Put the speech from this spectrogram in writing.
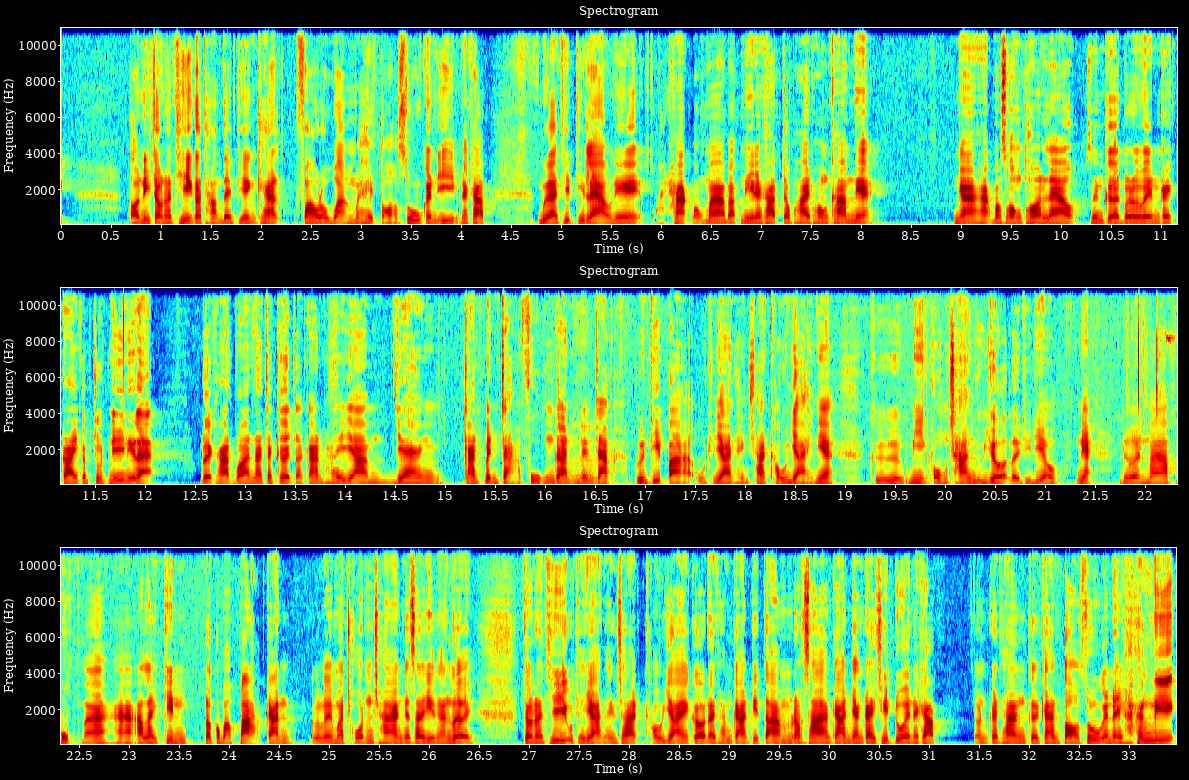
ตอนนี้เจ้าหน้าที่ก็ทำได้เพียงแค่เฝ้าระวังไม่ให้ต่อสู้กันอีกนะครับ เมื่ออาทิตย์ที่แล้วนี่หักออกมาแบบนี้นะครับ เจ้าพายทองคำเนี่ยงาหักมาสองท่อนแล้ว ซึ่งเกิดบริเวณใกล้ ๆ กับจุดนี้นี่แหละ โดยคาดว่าน่าจะเกิดจากการพยายามแย่ง การเป็นจ่าฝูงกัน เนื่องจากพื้นที่ป่าอุทยานแห่งชาติเขาใหญ่เนี่ยคือมีโขลงช้างอยู่เยอะเลยทีเดียวเนี่ยเดินมาปุ๊บมาหาอะไรกิน แล้วก็มาปะกันก็เลยมาชนช้างกันซะอย่างนั้นเลย เจ้าหน้าที่อุทยานแห่งชาติเขาใหญ่ก็ได้ทำการติดตามรักษาอาการอย่างใกล้ชิดด้วยนะครับจนกระทั่งเกิดการต่อสู้กันในครั้งนี้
